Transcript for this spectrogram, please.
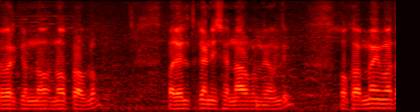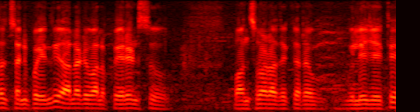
ఎవరికి నో నో ప్రాబ్లం. వాళ్ళ హెల్త్ కండిషన్ నార్మల్గా ఉంది. ఒక అమ్మాయి మాత్రం చనిపోయింది. ఆల్రెడీ వాళ్ళ పేరెంట్స్ బన్స్వాడ దగ్గర విలేజ్ అయితే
